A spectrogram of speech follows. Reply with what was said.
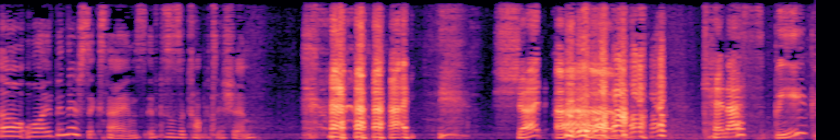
Oh, well, I've been there six times. If this is a competition, Shut up. Can I speak?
